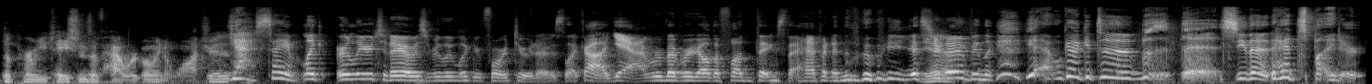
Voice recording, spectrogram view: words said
the permutations of how we're going to watch it. Yeah, same. Like earlier today, I was really looking forward to it. I was like, ah, yeah, remembering all the fun things that happened in the movie yesterday, Yeah. being like, yeah, we're gonna get to see that head spider.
